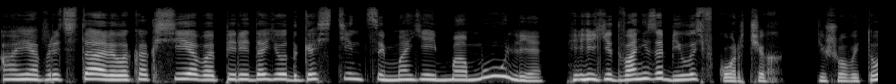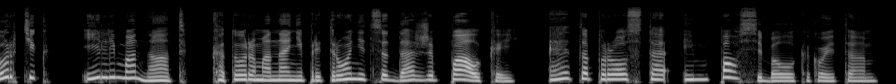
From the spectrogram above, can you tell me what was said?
А я представила, как Сева передает гостинцы моей мамуле и едва не забилась в корчах. Дешевый тортик и лимонад, которым она не притронется даже палкой. Это просто impossible какой-то.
